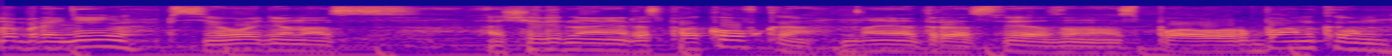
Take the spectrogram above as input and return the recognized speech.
добрый день! Сегодня у нас очередная распаковка. На этот раз связана с пауэрбанком,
